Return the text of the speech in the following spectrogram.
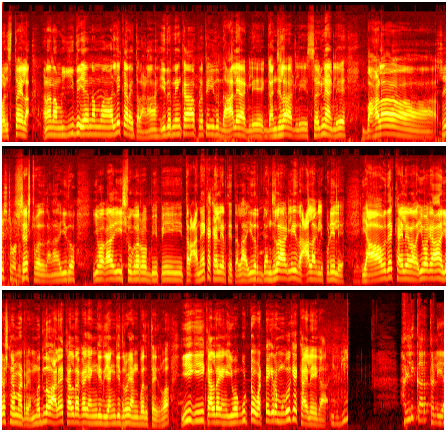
ಬಳಸ್ತಾ ಇಲ್ಲ. ಅಣ್ಣ ನಮ್ಮ ಇದು ನಮ್ಮ ಹಳ್ಳಿಕಾರ ಐತಲ್ಲ ಅಣ್ಣ, ಇದ್ರ ನಿಂಕ ಪ್ರತಿ ಇದ್ರದ್ದು ಆಲೆ ಆಗಲಿ ಗಂಜಲ ಆಗಲಿ ಸಗಣಿ ಆಗಲಿ ಬಹಳ ಶ್ರೇಷ್ಠವಾದ ಅಣ್ಣ. ಇದು ಇವಾಗ ಈ ಶುಗರು ಬಿ ಪಿ ಈ ಥರ ಅನೇಕ ಕಾಯಿಲೆ ಇರ್ತೈತಲ್ಲ ಇದ್ರ ಗಂಜಲ ಆಗಲಿ ಇದ್ರ ಹಾಲಾಗಲಿ ಕುಡೀಲಿ ಯಾವುದೇ ಕಾಯಿಲೆ ಇರಲ್ಲ. ಇವಾಗ ಯೋಚನೆ ಮಾಡ್ರಿ ಮೊದಲು ಹಳೆ ಕಾಲದಾಗ ಹೆಂಗಿದ್ ಹೆಂಗಿದ್ರು ಹೆಂಗೆ ಬದುಕ್ತಾಯಿದ್ರು ಈಗ ಈ ಕಾಲದಾಗ ಹೆಂಗೆ ಇವಾಗ ಹುಟ್ಟು ಹೊಟ್ಟೆಗಿರೋ ಮಗುಗೆ ಕಾಯಿಲೆ ಈಗ. ಹಳ್ಳಿ ಕಾರ್ ತಳಿಯ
